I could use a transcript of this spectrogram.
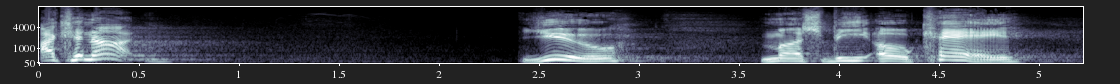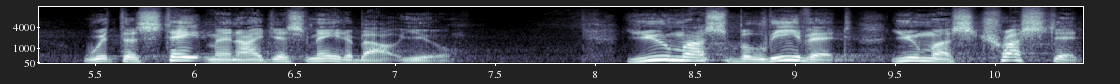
I cannot. You must be okay with the statement I just made about you. You must believe it, you must trust it,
